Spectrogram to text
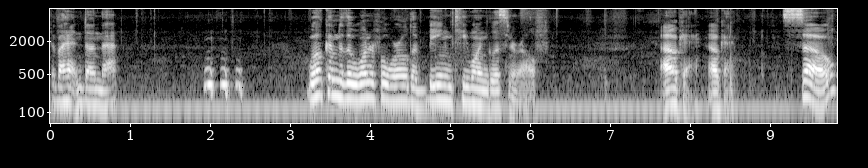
if I hadn't done that. Welcome to the wonderful world of being T1 Glistener Elf. Okay, okay. So,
